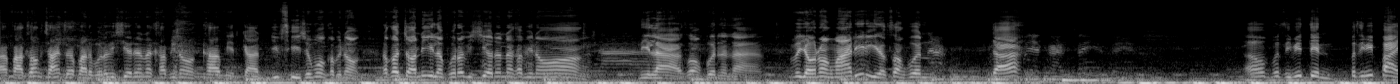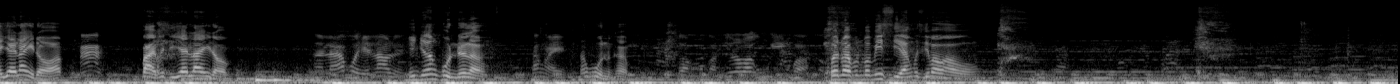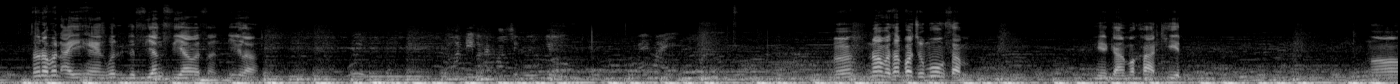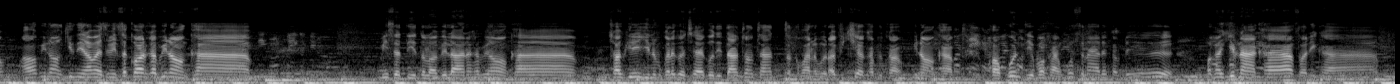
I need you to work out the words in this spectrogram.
ฝากฝากช่องช้างจักรพันธ์เพื่อนวิเชียรด้วยนะครับพี่น้องค่าเหตุการณ์24 ชั่วโมงครับพี่น้อง แล้วก็จอห์นนี่ลำเพื่อนวิเชียรด้วยนะครับพี่น้อง นี่ล่ะซ่องเพื่อนนั่นล่ะไปยองน้องมาดีดีๆดอกซ่องเพื่อนจ้าบรรยากาศใส่ใส่เอาเพื่อนสิมีเต้นเพื่อนสิมีป้ายย่ายไล่ดอก อะป้ายเพื่อนสิย่ายไล่ดอกแต่แล้วบ่เห็นเล่าเลยยิงอยู่ทั้งพุ่นด้วยเหรอทั้งไหนทั้งพุ่นครับลองมาก่อนที่เราว่าอุ้งอิงบ่เพื่อนว่าเพื่อนบ่มีเสียงเพื่อนสิเบาเอาเท่านั้นเพันไอแหงเพิ่นจะเสียงเสียว่าสันอีกแล้วเออนอนมาทำพ่อชั่วโมงซ้ำเหตุการณ์ว่าขาดคิดเนาะเอาพี่น้องคลิปนี้เนาไปสมิธสกอนครับพี่น้องครับ มีสติตลอดเวลานะครับพี่น้องครับชอบคลิปนี้อย่าลืมกดไลค์กดแชร์กดติดตามช่องทางจักรพันธ์ระเบิดออฟฟิเชียลครับทุกคนพี่น้องครับขอบคุณที่มาขามโฆษณาด้วยครับเด้อพบกันคลิปหน้าครับ สวัสดีครับ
